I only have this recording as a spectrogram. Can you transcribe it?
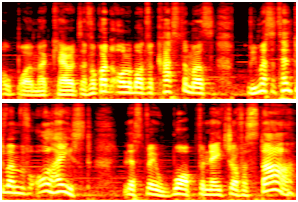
Oh boy, my carrots. I forgot all about the customers. We must attend to them with all haste, lest they warp the nature of a star.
